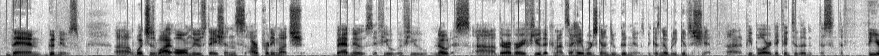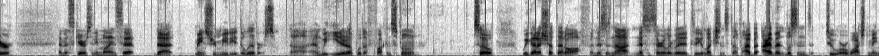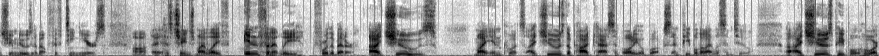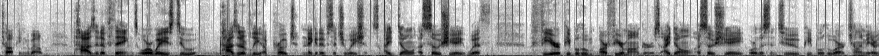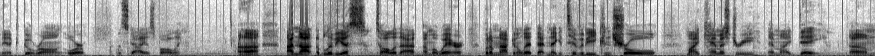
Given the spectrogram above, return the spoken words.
than good news, uh, which is why all news stations are pretty much bad news. If you if you notice, uh, there are very few that come out and say, "Hey, we're just going to do good news," because nobody gives a shit. Uh, people are addicted to the, the, the fear and the scarcity mindset that mainstream media delivers, uh, and we eat it up with a fucking spoon. So we got to shut that off. And this is not necessarily related to the election stuff. I, I haven't listened to or watched mainstream news in about 15 years. Uh, it has changed my life infinitely for the better. I choose my inputs. I choose the podcasts and audiobooks and people that I listen to. Uh, I choose people who are talking about positive things or ways to positively approach negative situations. I don't associate with fear people who are fear mongers. I don't associate or listen to people who are telling me everything that could go wrong or the sky is falling. Uh, I'm not oblivious to all of that. I'm aware, but I'm not going to let that negativity control my chemistry and my day. Um,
